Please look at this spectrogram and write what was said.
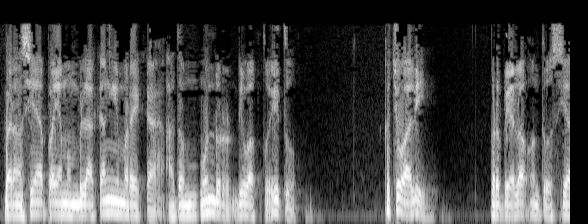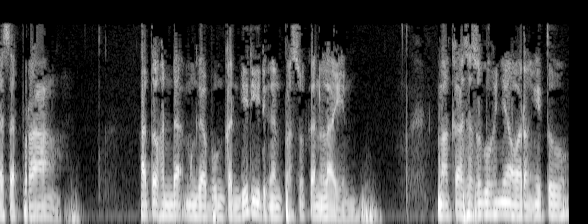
Barang siapa yang membelakangi mereka atau mundur di waktu itu, kecuali berbelok untuk siasat perang, atau hendak menggabungkan diri dengan pasukan lain, maka sesungguhnya orang itu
